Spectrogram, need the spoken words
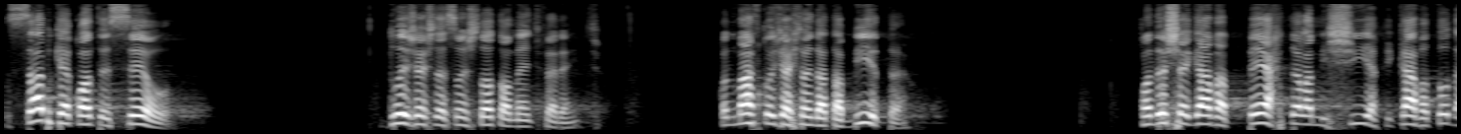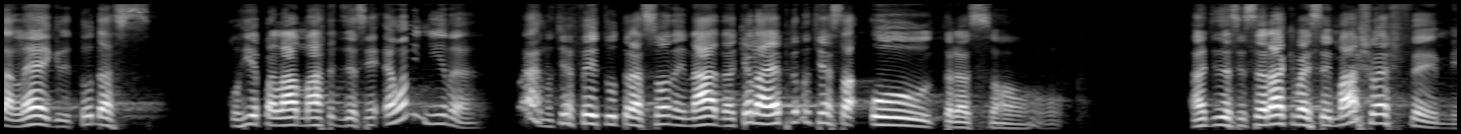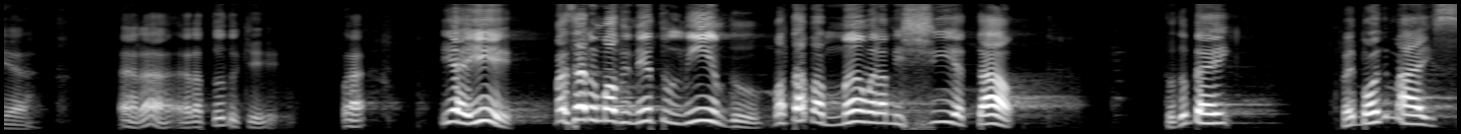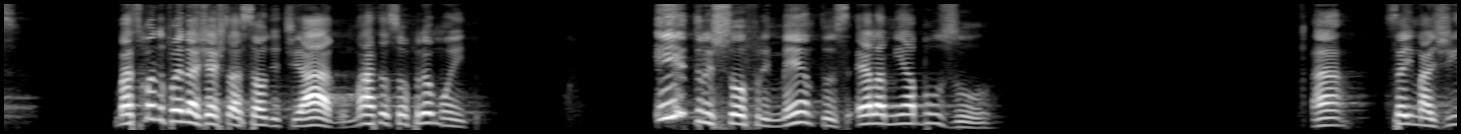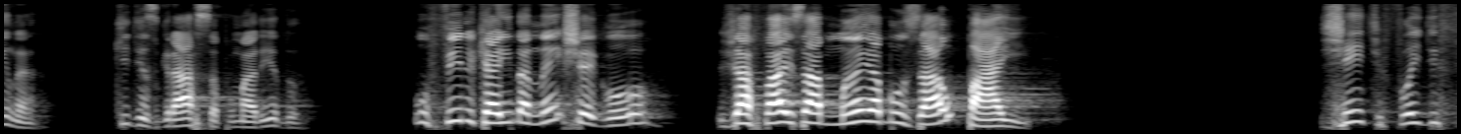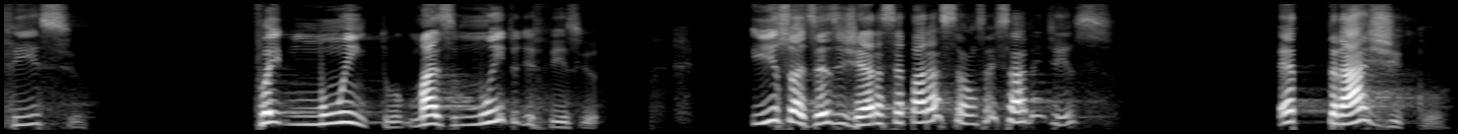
Sabe o que aconteceu? Duas gestações totalmente diferentes. Quando Marta ficou gestante da Tabita, quando eu chegava perto, ela mexia, ficava toda alegre, toda. Corria para lá, a Marta dizia assim: é uma menina. Ah, não tinha feito ultrassom nem nada. Naquela época não tinha essa ultrassom. A gente dizia assim: será que vai ser macho ou é fêmea? Era, era tudo que. Né? E aí, mas era um movimento lindo. Botava a mão, ela mexia e tal. Tudo bem. Foi bom demais. Mas quando foi na gestação de Tiago, Marta sofreu muito. Entre os sofrimentos, ela me abusou. Ah, você imagina que desgraça para o marido? O filho que ainda nem chegou, já faz a mãe abusar o pai. Gente, foi difícil. Foi muito, mas muito difícil. E isso às vezes gera separação, vocês sabem disso. É trágico.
